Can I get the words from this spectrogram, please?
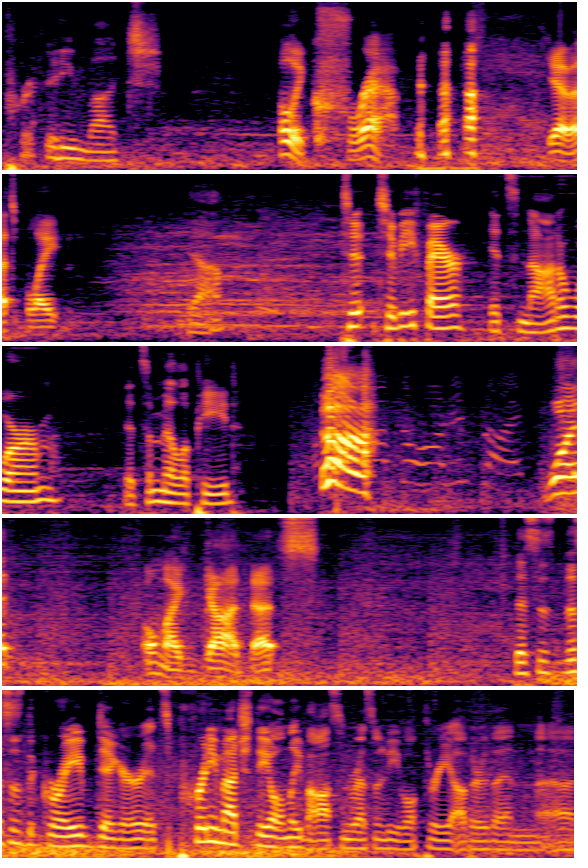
Pretty much. Holy crap. yeah, that's blatant. Yeah. To to be fair, it's not a worm. It's a millipede. Ah! What? Oh my god, that's. This is this is the Grave Digger. It's pretty much the only boss in Resident Evil 3 other than uh,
